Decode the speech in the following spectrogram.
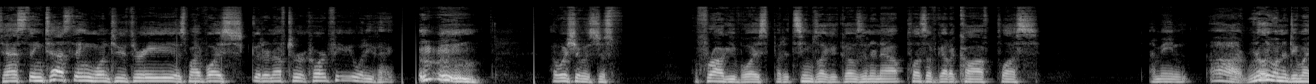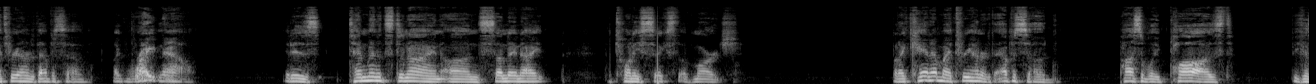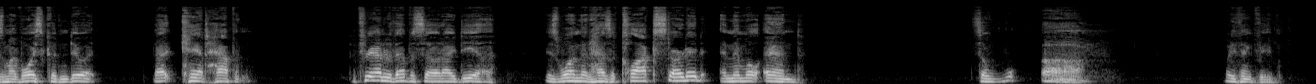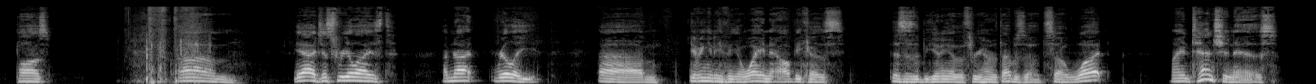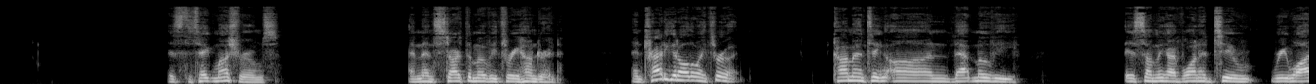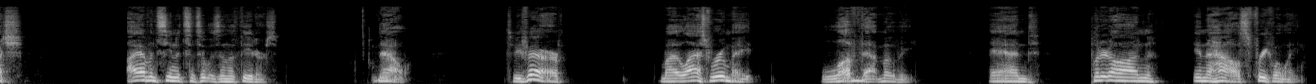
Testing, testing. One, two, three. Is my voice good enough to record, Phoebe? What do you think? I wish it was just a froggy voice, but it seems like it goes in and out. Plus, I've got a cough. Plus, I mean, oh, I really want to do my 300th episode, like right now. It is 10 minutes to 9 on Sunday night, the 26th of March. But I can't have my 300th episode possibly paused because my voice couldn't do it. That can't happen. The 300th episode idea is one that has a clock started and then will end. So, uh, what do you think, Phoebe? Pause. Um, yeah, I just realized I'm not really um, giving anything away now because this is the beginning of the 300th episode. So, what my intention is, is to take mushrooms and then start the movie 300 and try to get all the way through it. Commenting on that movie is something I've wanted to rewatch. I haven't seen it since it was in the theaters. Now, to be fair, my last roommate loved that movie and put it on in the house frequently.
